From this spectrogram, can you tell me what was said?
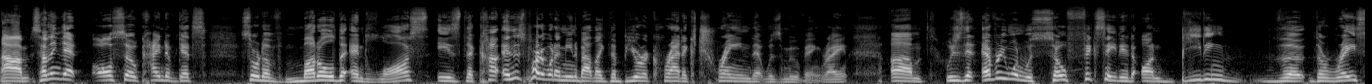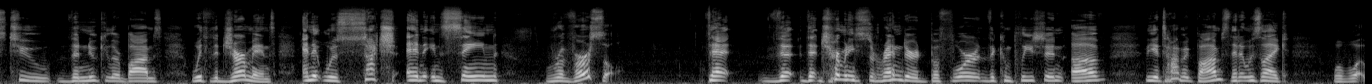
Um, something that also kind of gets sort of muddled and lost is the co- and this is part of what I mean about like the bureaucratic train that was moving right, um, which is that everyone was so fixated on beating the the race to the nuclear bombs with the Germans, and it was such an insane reversal that that that Germany surrendered before the completion of the atomic bombs that it was like, well, what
